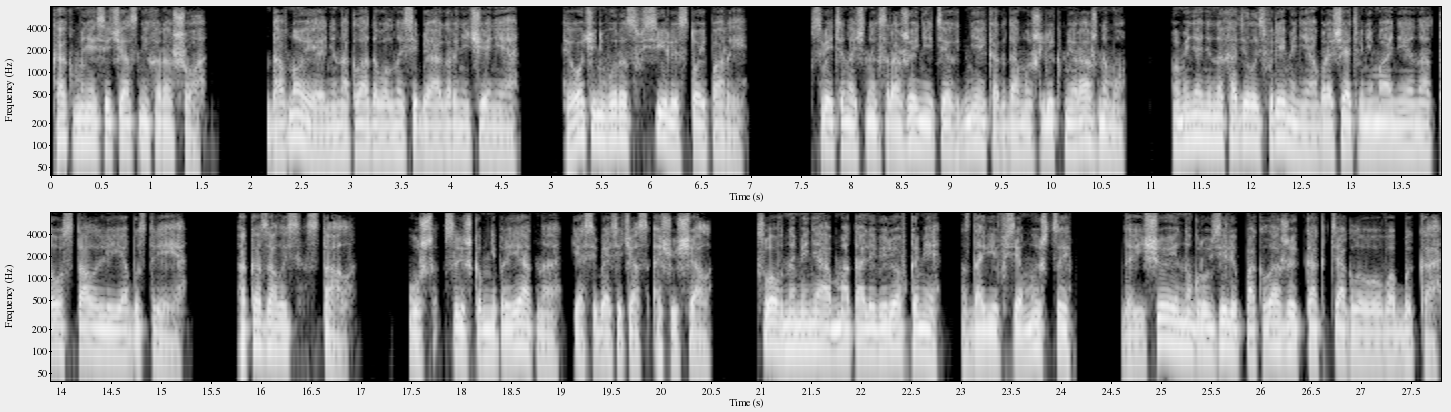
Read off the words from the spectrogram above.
как мне сейчас нехорошо. Давно я не накладывал на себя ограничения и очень вырос в силе с той поры. В свете ночных сражений тех дней, когда мы шли к Миражному, у меня не находилось времени обращать внимание на то, стал ли я быстрее. Оказалось, стал. Уж слишком неприятно я себя сейчас ощущал, словно меня обмотали веревками, сдавив все мышцы, да еще и нагрузили поклажей, как тяглового быка.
